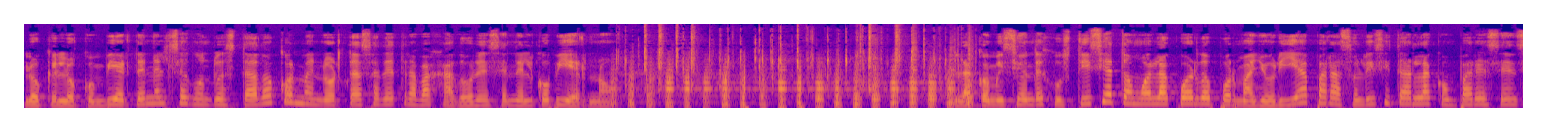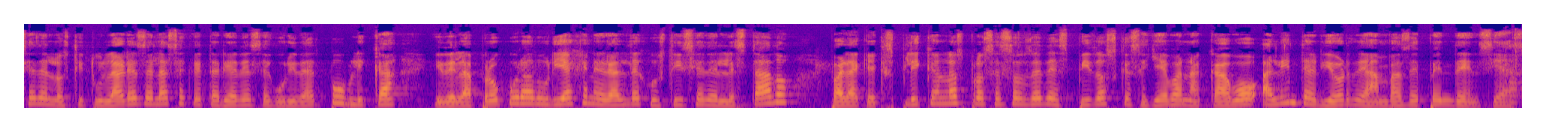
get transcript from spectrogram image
lo que lo convierte en el segundo estado con menor tasa de trabajadores en el gobierno. La Comisión de Justicia tomó el acuerdo por mayoría para solicitar la comparecencia de los titulares de la Secretaría de Seguridad Pública y de la Procuraduría General de Justicia del Estado para que expliquen los procesos de despidos que se llevan a cabo al interior de ambas dependencias.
